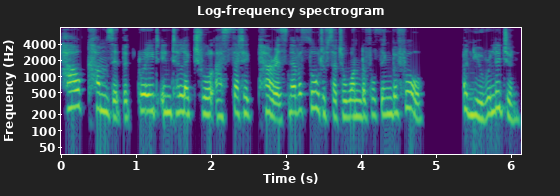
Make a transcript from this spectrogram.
how comes it that great intellectual aesthetic Paris never thought of such a wonderful thing before? A new religion.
